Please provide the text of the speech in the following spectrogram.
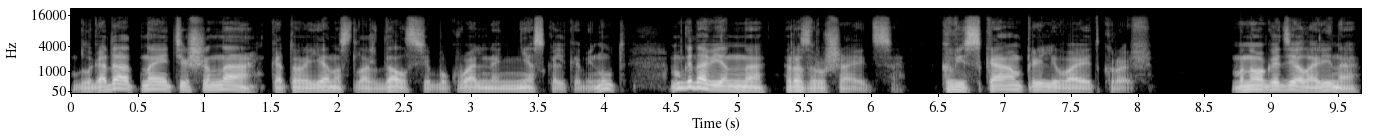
Благодатная тишина, которой я наслаждался буквально несколько минут, мгновенно разрушается. К вискам приливает кровь. «Много дел, Арина».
